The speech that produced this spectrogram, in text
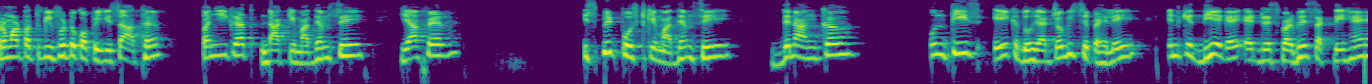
प्रमाण पत्र की फोटोकॉपी के साथ पंजीकृत डाक के माध्यम से या फिर स्पीड पोस्ट के माध्यम से दिनांक 29 एक 2024 से पहले इनके दिए गए एड्रेस पर भेज सकते हैं।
